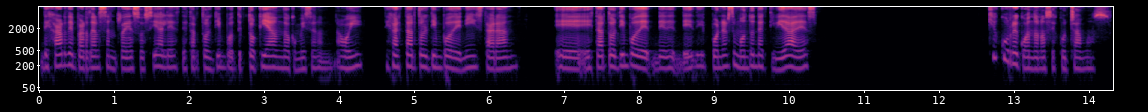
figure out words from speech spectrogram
dejar de perderse en redes sociales, de estar todo el tiempo tiktokeando, como dicen hoy, dejar de estar todo el tiempo en Instagram, eh, estar todo el tiempo de, de ponerse un montón de actividades. ¿Qué ocurre cuando nos escuchamos?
